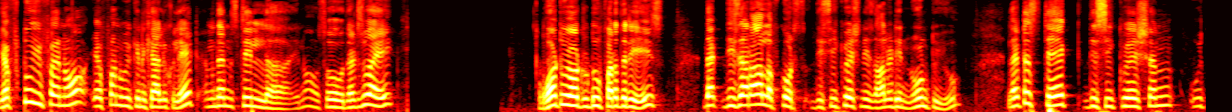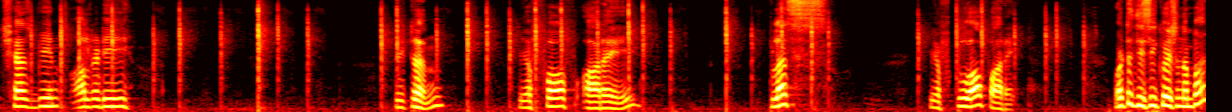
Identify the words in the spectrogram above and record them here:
f 2 if I know, f 1 we can calculate and then still uh, you know. So, thats why what we have to do further is that these are all of course, this equation is already known to you. let us take this equation which has been already written f of r i plus f 2 of r i. What is this equation number?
